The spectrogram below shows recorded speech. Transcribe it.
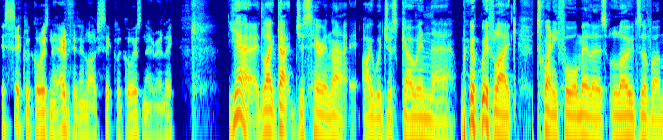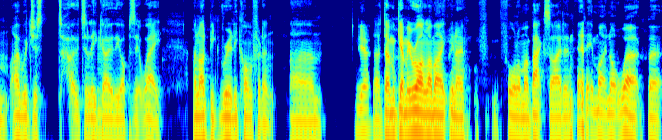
it's cyclical isn't it everything in life's cyclical isn't it really yeah, like that. Just hearing that, I would just go in there with like twenty four millers, loads of them. I would just totally Mhm. go the opposite way, and I'd be really confident. Um, Yeah. now, don't get me wrong, I might, you know, f- fall on my backside and, and it might not work, but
